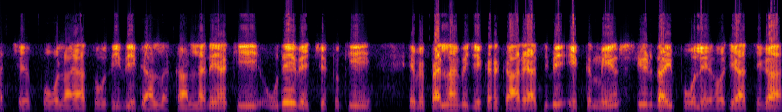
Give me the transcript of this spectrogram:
ਅੱਜ ਪੋਲ ਆਇਆ ਸੋ ਉਹਦੀ ਵੀ ਗੱਲ ਕਰ ਲੈਂਦੇ ਆ ਕਿ ਉਹਦੇ ਵਿੱਚ ਕਿਉਂਕਿ ਇਹ ਮੈਂ ਪਹਿਲਾਂ ਵੀ ਜ਼ਿਕਰ ਕਰ ਰਿਹਾ ਸੀ ਵੀ ਇੱਕ ਮੇਨ ਸਟਰੀਟ ਦਾ ਹੀ ਪੋਲ ਇਹੋ ਜਿਹਾ ਸੀਗਾ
